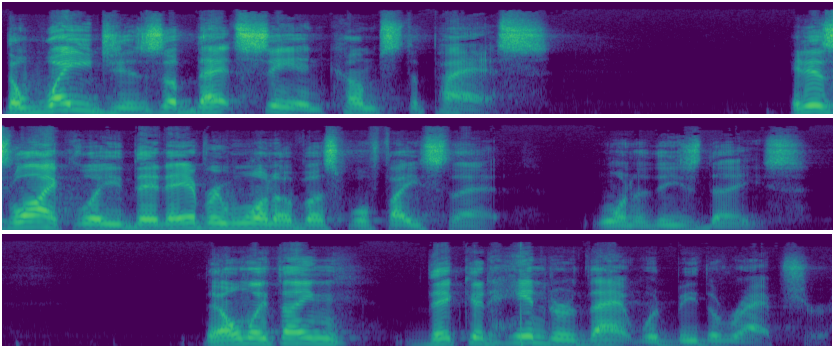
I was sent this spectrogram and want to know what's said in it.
the wages of that sin, comes to pass. It is likely that every one of us will face that one of these days. The only thing that could hinder that would be the rapture.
